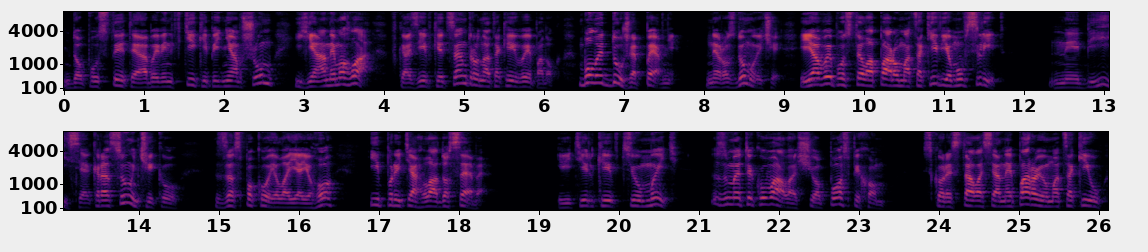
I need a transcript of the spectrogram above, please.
Допустити, аби він втік і підняв шум, я не могла. Вказівки центру на такий випадок були дуже певні. Не роздумуючи, я випустила пару мацаків йому вслід. Не бійся, красунчику, заспокоїла я його і притягла до себе. І тільки в цю мить зметикувала, що поспіхом скористалася не парою мацаків,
